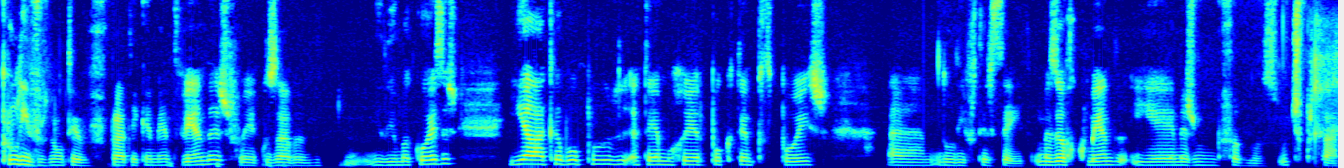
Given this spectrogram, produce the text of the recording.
que o livro não teve praticamente vendas, foi acusada de mil e uma coisas, e ela acabou por até morrer pouco tempo depois uh, do livro ter saído. Mas eu recomendo e é mesmo fabuloso. O Despertar.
